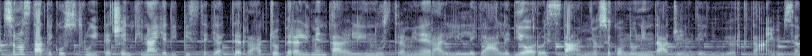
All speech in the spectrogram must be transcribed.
sono state costruite centinaia di piste di atterraggio per alimentare l'industria mineraria illegale di oro e stagno, secondo un'indagine del New York Times.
